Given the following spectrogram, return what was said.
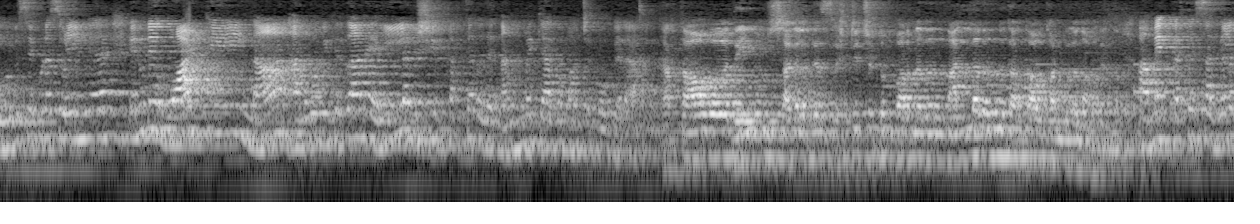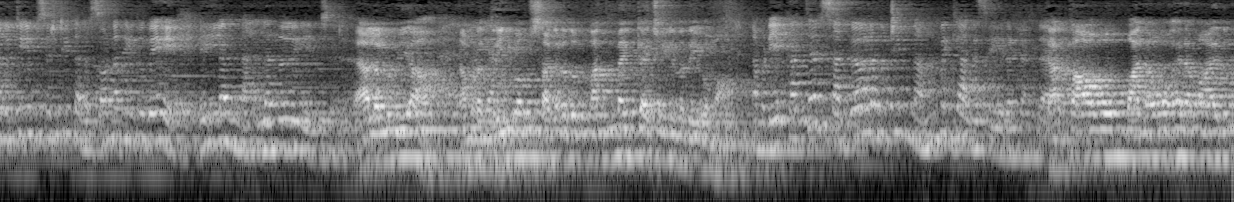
ஒரு விஷயம் கூட சொல்லுங்க என்னுடைய வாழ்க்கையில் நான் அனுபவிக்கிறதான எல்லா விஷயம் கர்த்தர் அதை நன்மைக்காக மாற்ற போகிறார் കർത്താവ് ദൈവം സകലത്തെ സൃഷ്ടിച്ചിട്ടും പറഞ്ഞത് നല്ലതെന്ന് കർത്താവ് കണ്ടു എന്നാണ് പറയുന്നത് ஆமே கர்த்தர் சகலவற்றையும் சிருஷ்டித்தவர் சொன்னது இதுவே எல்லாம் நல்லது என்று ഹല്ലേലൂയ. നമ്മുടെ ദൈവം സകലതും നന്മയ്ക്കായി ചെയ്യുന്ന ദൈവമാണ് நம்முடைய கர்த்தர் சகலவற்றையும் நன்மைக்காக செய்கிற கர்த்தர் കർത്താവ് മനോഹരമായതും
